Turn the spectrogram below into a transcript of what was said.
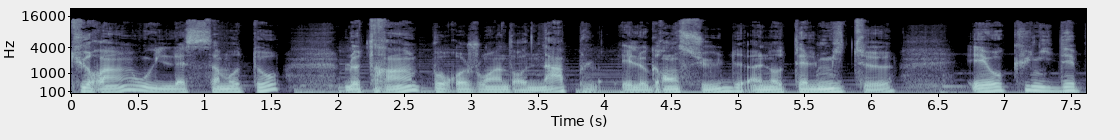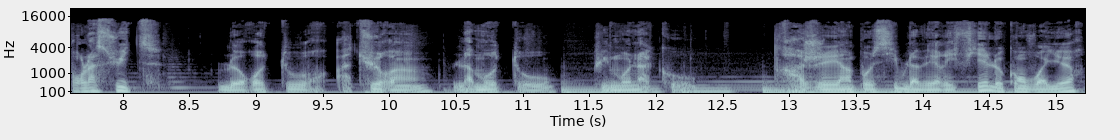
Turin où il laisse sa moto, le train pour rejoindre Naples et le Grand Sud, un hôtel miteux, et aucune idée pour la suite. Le retour à Turin, la moto, puis Monaco. Trajet impossible à vérifier, le convoyeur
